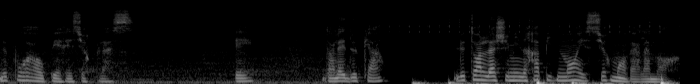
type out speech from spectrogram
ne pourra opérer sur place. Et, dans les deux cas, le temps l'achemine rapidement et sûrement vers la mort.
